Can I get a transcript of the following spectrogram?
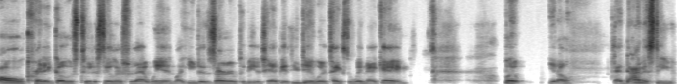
all credit goes to the Steelers for that win. Like you deserve to be the champions. You did what it takes to win that game. But you know, that dynasty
